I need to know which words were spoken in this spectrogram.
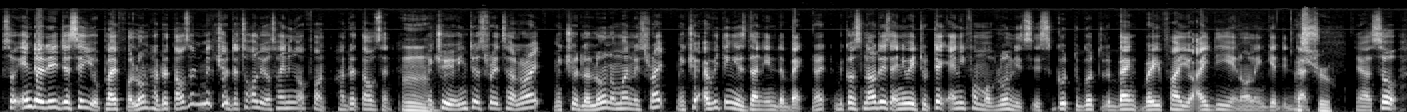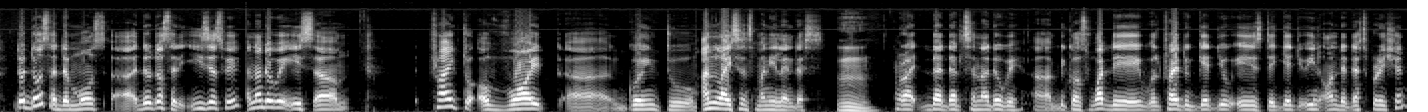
So in the day, just say you apply for loan, hundred thousand. Make sure that's all you're signing off on, hundred thousand. Make sure your interest rates are right. Make sure the loan amount is right. Make sure everything is done in the bank, right? Because nowadays, anyway, to take any form of loan, it's, it's good to go to the bank, verify your ID and all, and get it done. That's true. Yeah. So th- those are the most, uh, th- those are the easiest way. Another way is um, try to avoid uh, going to unlicensed money lenders. Mm. Right, that that's another way. Uh, because what they will try to get you is they get you in on the desperation,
